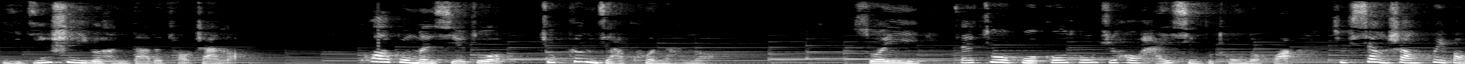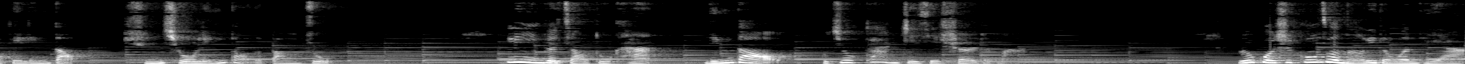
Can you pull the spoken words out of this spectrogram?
已经是一个很大的挑战了，跨部门协作就更加困难了。所以在做过沟通之后还行不通的话，就向上汇报给领导，寻求领导的帮助。另一个角度看，领导不就干这些事儿的吗？如果是工作能力的问题啊，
